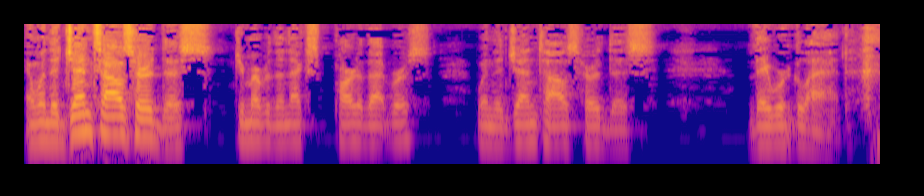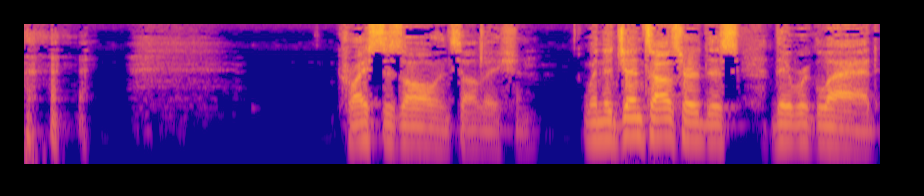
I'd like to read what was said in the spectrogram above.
And when the Gentiles heard this, do you remember the next part of that verse? When the Gentiles heard this, they were glad. Christ is all in salvation. When the Gentiles heard this, they were glad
